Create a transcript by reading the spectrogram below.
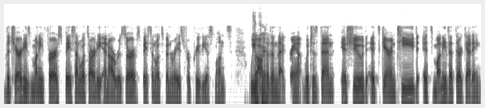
the charity's money first based on what's already in our reserves based on what's been raised for previous months we okay. offer them that grant which is then issued it's guaranteed it's money that they're getting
